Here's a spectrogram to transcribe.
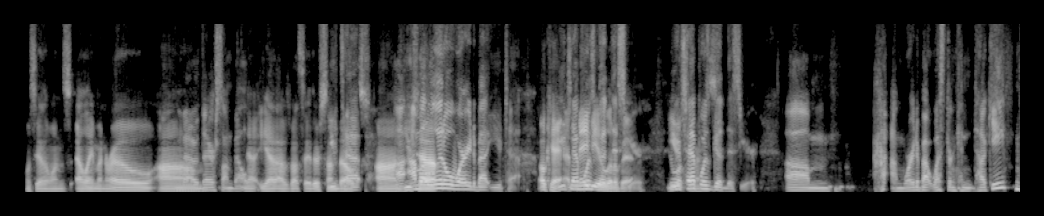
what's the other ones? LA Monroe. Um, no, they're Sun Belt. yeah, yeah, I was about to say there's Sun UTEP. Um, I, I'm a little worried about UTEP. okay, UTEP maybe a little bit. year. UTEP was good this year. Um, I'm worried about Western Kentucky.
